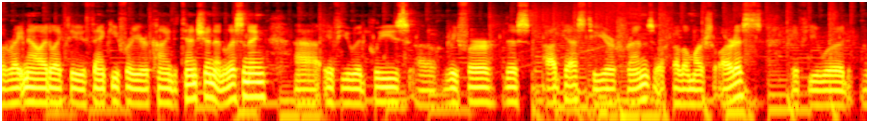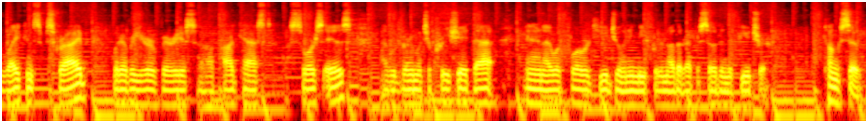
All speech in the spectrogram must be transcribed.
But right now, I'd like to thank you for your kind attention and listening. Uh, if you would please uh, refer this podcast to your friends or fellow martial artists, if you would like and subscribe, whatever your various uh, podcast source is, I would very much appreciate that. And I look forward to you joining me for another episode in the future. Tang Soo.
